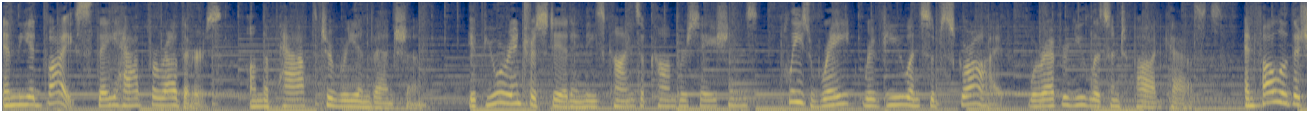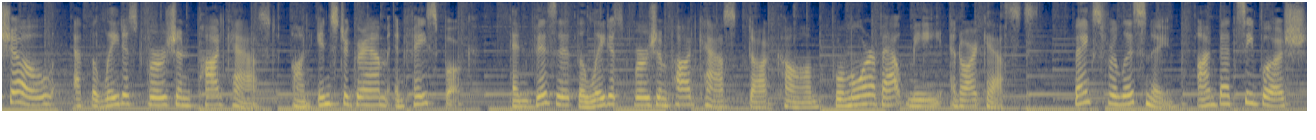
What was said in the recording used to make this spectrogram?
and the advice they have for others on the path to reinvention. If you're interested in these kinds of conversations, please rate, review, and subscribe wherever you listen to podcasts. And follow the show at the latest version podcast on Instagram and Facebook. And visit the latest version podcast.com for more about me and our guests. Thanks for listening. I'm Betsy Bush,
